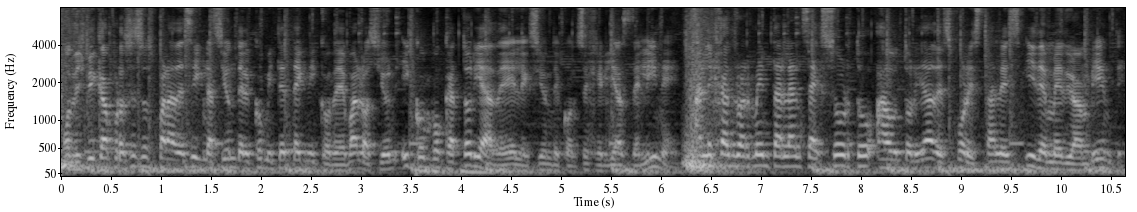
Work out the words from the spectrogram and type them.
Modifican procesos para designación del Comité Técnico de Evaluación y convocatoria de elección de consejerías del INE. Alejandro Armenta lanza exhorto a autoridades forestales y de medio ambiente.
